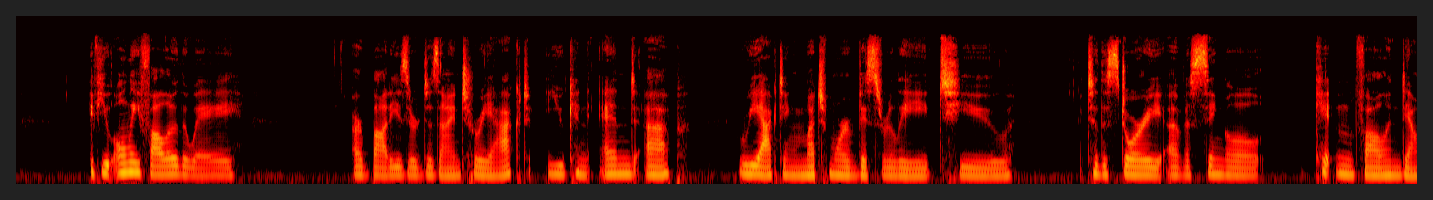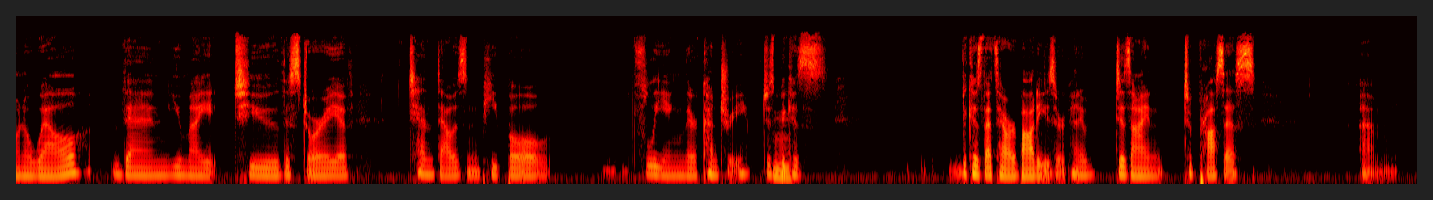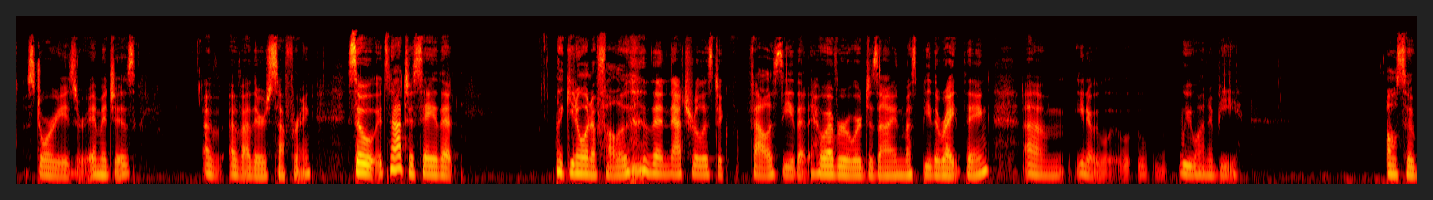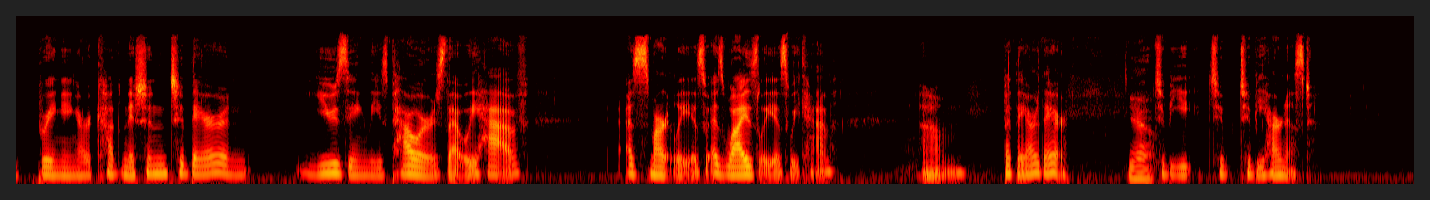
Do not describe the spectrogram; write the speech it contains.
if you only follow the way our bodies are designed to react, you can end up reacting much more viscerally to to the story of a single kitten fallen down a well than you might to the story of 10,000 people fleeing their country just mm. because because that's how our bodies are kind of designed to process um, stories or images of, of others suffering. So it's not to say that like you don't want to follow the naturalistic fallacy that however we're designed must be the right thing. Um, you know, we want to be also bringing our cognition to bear and using these powers that we have as smartly as as wisely as we can. Um, but they are there, yeah, to be to to be harnessed.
